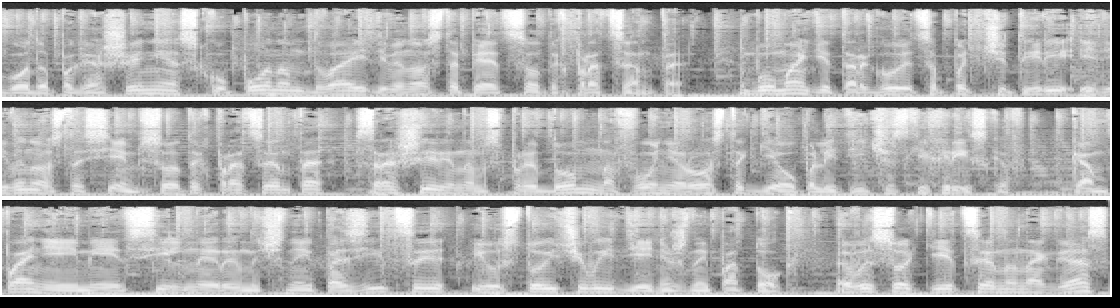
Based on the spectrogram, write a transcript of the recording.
года погашения с купоном 2,95%. Бумаги торгуются под 4,97% с расширенным спредом на фоне роста геополитических рисков. Компания имеет сильные рыночные позиции и устойчивый денежный поток. Высокие цены на газ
